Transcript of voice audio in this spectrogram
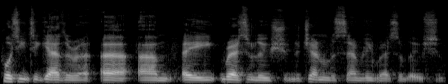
putting together a, a, um, a resolution, a General Assembly resolution,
